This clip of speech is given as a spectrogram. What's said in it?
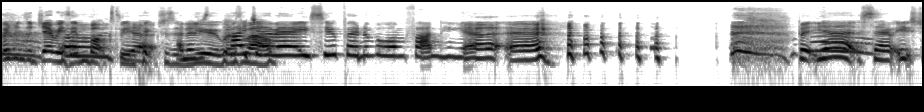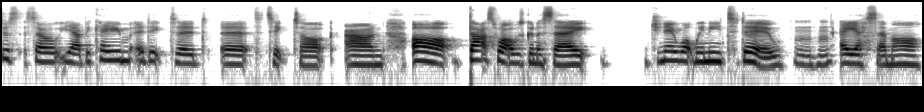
visions of Geri's Oh, inbox being pictures of you as Hi, well. Geri, super number one fan here. Uh, but yeah, so it's just so yeah, I became addicted uh, to TikTok, and oh, that's what I was gonna say. Do you know what we need to do? hmm ASMR.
